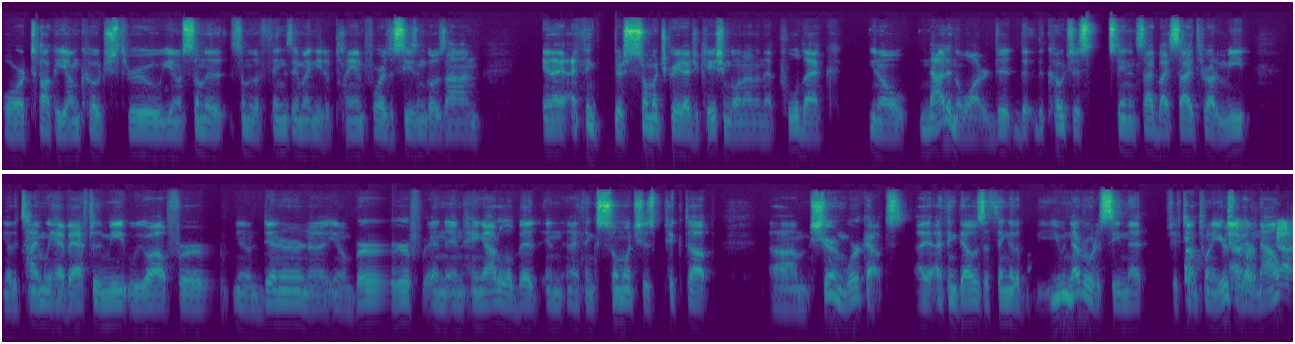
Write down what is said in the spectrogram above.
or talk a young coach through, you know, some of the some of the things they might need to plan for as the season goes on and I, I, think there's so much great education going on on that pool deck. You know, not in the water. The, the, coaches standing side by side throughout a meet you know the time we have after the meet we go out for you know dinner and a you know burger and, and hang out a little bit and, and i think so much is picked up um, sharing workouts I, I, think that was a thing of the, you never would have seen that 15 20 years Never. ago now yeah.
